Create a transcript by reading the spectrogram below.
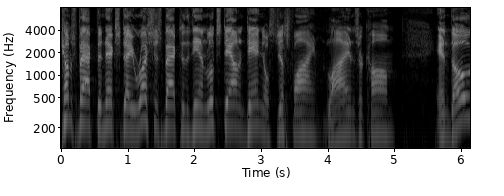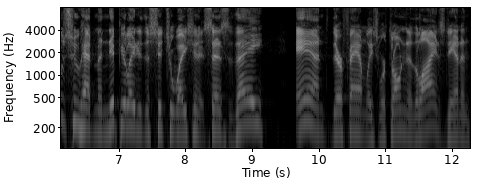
Comes back the next day, rushes back to the den, looks down, and Daniel's just fine. Lions are calm. And those who had manipulated the situation, it says they and their families were thrown into the lion's den, and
